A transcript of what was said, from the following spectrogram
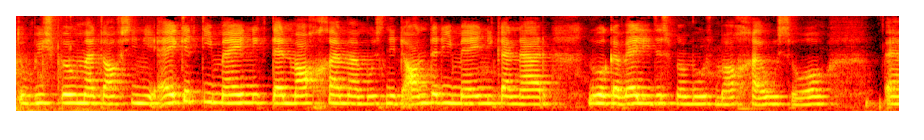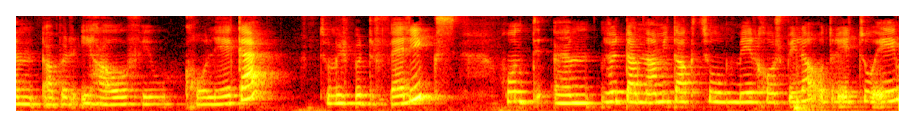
Zum Beispiel, man darf seine eigene Meinung dann machen, man muss nicht andere Meinungen schauen, welche das man muss machen muss. So. Ähm, aber ich habe auch viele Kollegen, zum Beispiel der Felix, kommt ähm, heute am Nachmittag zu mir spielen oder ich zu ihm.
